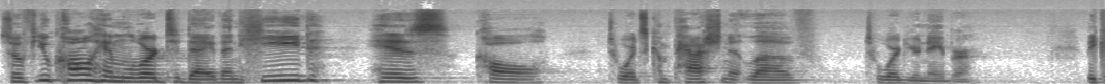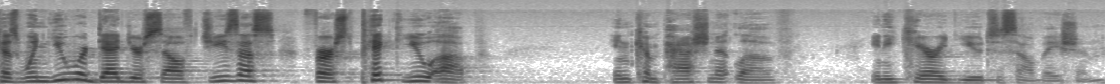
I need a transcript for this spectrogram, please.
So if you call him Lord today, then heed his call towards compassionate love toward your neighbor. Because when you were dead yourself, Jesus first picked you up in compassionate love, and he carried you to salvation.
